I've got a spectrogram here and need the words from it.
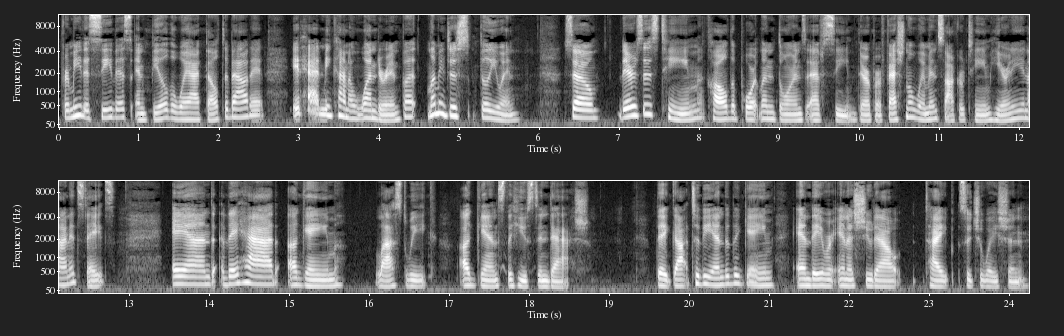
for me to see this and feel the way I felt about it, it had me kind of wondering, but let me just fill you in. So there's this team called the Portland Thorns FC. They're a professional women's soccer team here in the United States. And they had a game last week against the Houston Dash. They got to the end of the game and they were in a shootout type situation,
